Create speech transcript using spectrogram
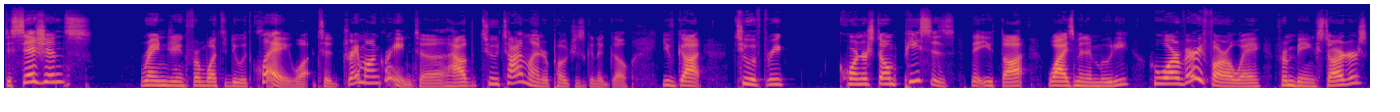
decisions, ranging from what to do with Klay, what to Draymond Green, to how the two timeline approach is going to go. You've got two of three cornerstone pieces that you thought Wiseman and Moody, who are very far away from being starters,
